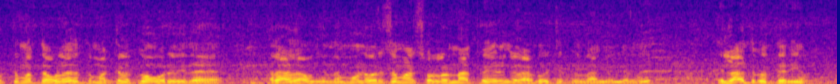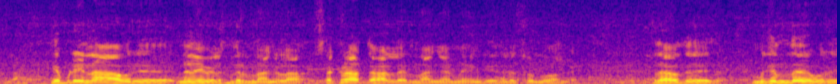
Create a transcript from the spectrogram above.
ஒட்டுமொத்த உலகத்து மக்களுக்கும் ஒரு வித அதாவது அவங்க இந்த மூணு வருஷமாக சொல்லணும்னா துயரங்களை அனுபவிச்சுட்டு இருந்தாங்கங்கிறது எல்லாத்துக்கும் தெரியும். எப்படின்னா அவர் நினைவு இழந்திருந்தாங்களா ஹாலில் இருந்தாங்கன்னு எங்கள் இதில் சொல்லுவாங்க. அதாவது மிகுந்த ஒரு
